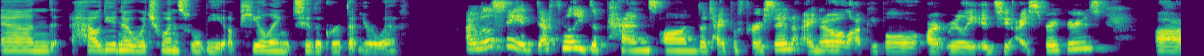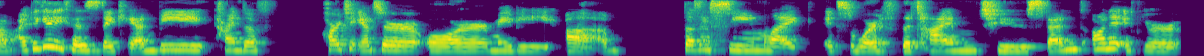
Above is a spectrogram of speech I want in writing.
And how do you know which ones will be appealing to the group that you're with? I will say it definitely depends on the type of person. I know a lot of people aren't really into icebreakers. Um, I think it because they can be kind of hard to answer or maybe um, doesn't seem like it's worth the time to spend on it if you're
